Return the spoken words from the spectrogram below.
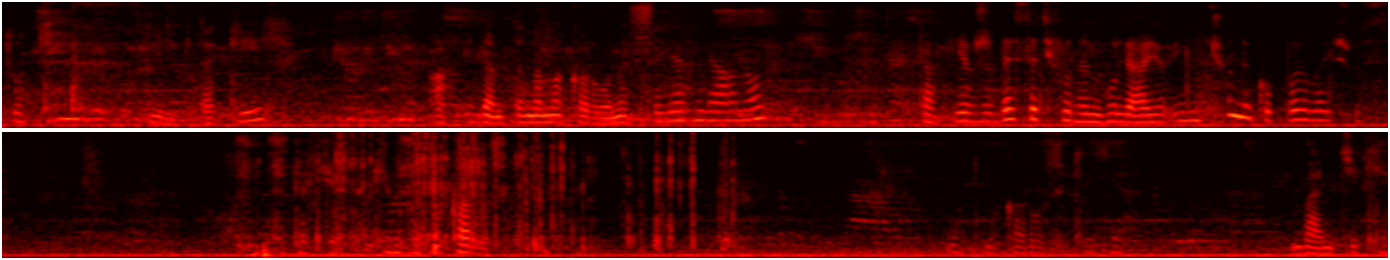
Тут хліб такий. А, йдемте на макарони ще я гляну. Так, я вже 10 хвилин гуляю і нічого не купила і щось. Що це таке? Такі вже макарошки. От макарошки є. Бантики.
